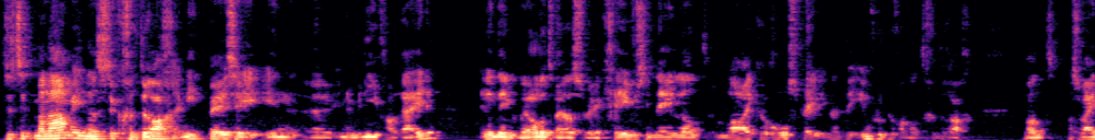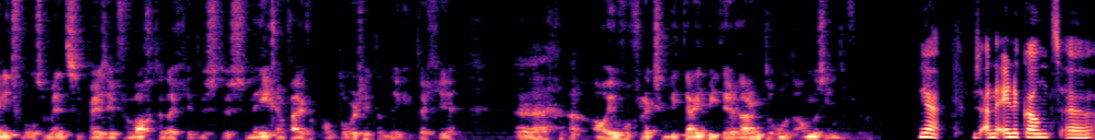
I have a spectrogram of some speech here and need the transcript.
Dus het zit met name in een stuk gedrag en niet per se in, uh, in een manier van rijden. En ik denk wel dat wij als werkgevers in Nederland een belangrijke rol spelen in het beïnvloeden van dat gedrag. Want als wij niet van onze mensen per se verwachten dat je dus tussen 9 en 5 op kantoor zit, dan denk ik dat je uh, al heel veel flexibiliteit biedt en ruimte om het anders in te vullen. Ja, dus aan de ene kant, uh,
